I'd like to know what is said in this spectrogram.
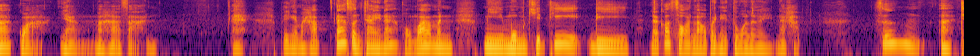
มากกว่าอย่างมหาศาลเป็นไงไหมครับ น่าสนใจนะ ผมว่ามันมีมุมคิดที่ดีแล้วก็สอนเราไปในตัวเลยนะครับ ซึ่งจ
